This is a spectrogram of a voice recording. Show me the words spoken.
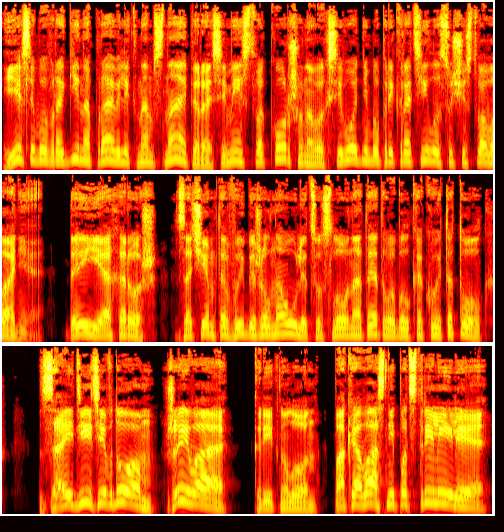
Если бы враги направили к нам снайпера, семейство Коршуновых сегодня бы прекратило существование. Да и я хорош. Зачем-то выбежал на улицу, словно от этого был какой-то толк. «Зайдите в дом! Живо!» — крикнул он. «Пока вас не подстрелили!»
